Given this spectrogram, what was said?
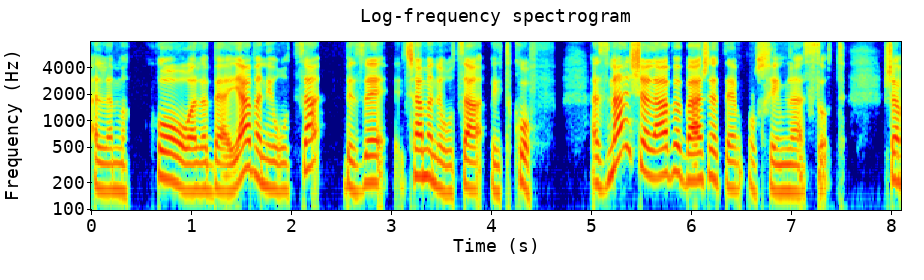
על המקור, על הבעיה, ואני רוצה, בזה, שם אני רוצה לתקוף. אז מה השלב הבא שאתם הולכים לעשות? עכשיו,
